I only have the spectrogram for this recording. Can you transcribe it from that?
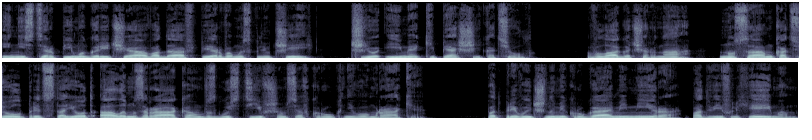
и нестерпимо горяча вода в первом из ключей, чье имя кипящий котел. Влага черна, но сам котел предстает алым зраком в сгустившемся в круг него мраке. Под привычными кругами мира, под Вифльхеймом,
